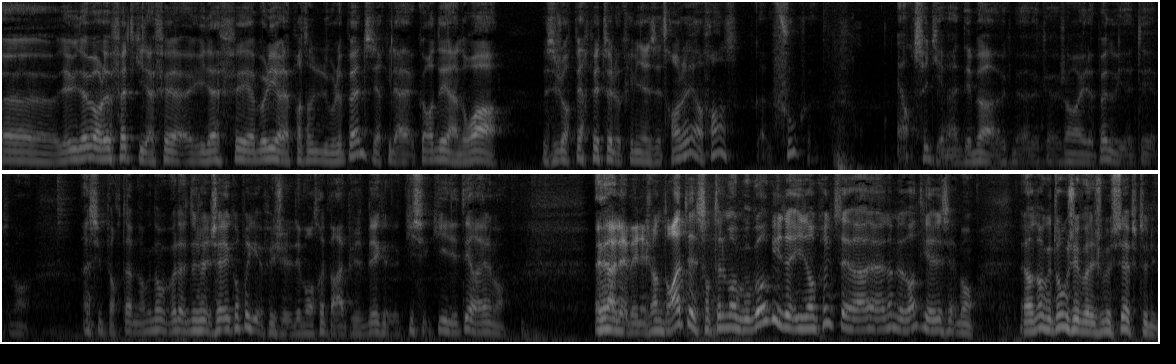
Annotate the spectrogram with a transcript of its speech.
euh, il y a eu d'abord le fait qu'il a fait, abolir la prétendue double peine, c'est-à-dire qu'il a accordé un droit de séjour perpétuel aux criminels étrangers en France, comme fou. Quoi. Et ensuite, il y avait un débat avec, Jean-Marie Le Pen où il était absolument insupportable. Donc, donc voilà, j'avais compris, enfin, j'ai démontré par A plus B qui, il était réellement. Et les, gens de droite, sont tellement gogos qu'ils ils ont cru que c'est un homme de droite qui allait. Bon. Alors donc, donc je me suis abstenu.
